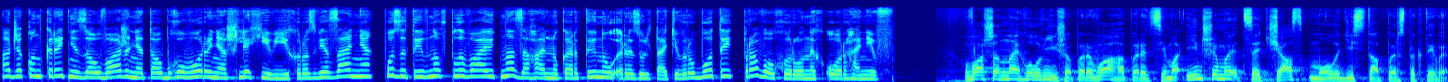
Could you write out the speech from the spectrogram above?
адже конкретні зауваження та обговорення шляхів їх розв'язання позитивно впливають на загальну картину результатів роботи правоохоронних органів. Ваша найголовніша перевага перед всіма іншими це час, молодість та перспективи.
